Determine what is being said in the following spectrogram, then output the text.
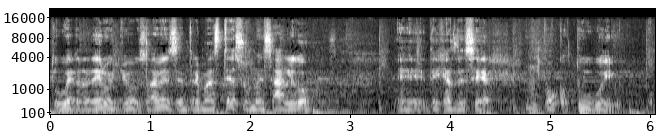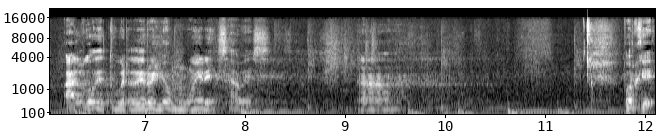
tu verdadero yo, ¿sabes? Entre más te asumes algo, eh, dejas de ser un poco tú, güey. Algo de tu verdadero yo muere, ¿sabes? Ah. porque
